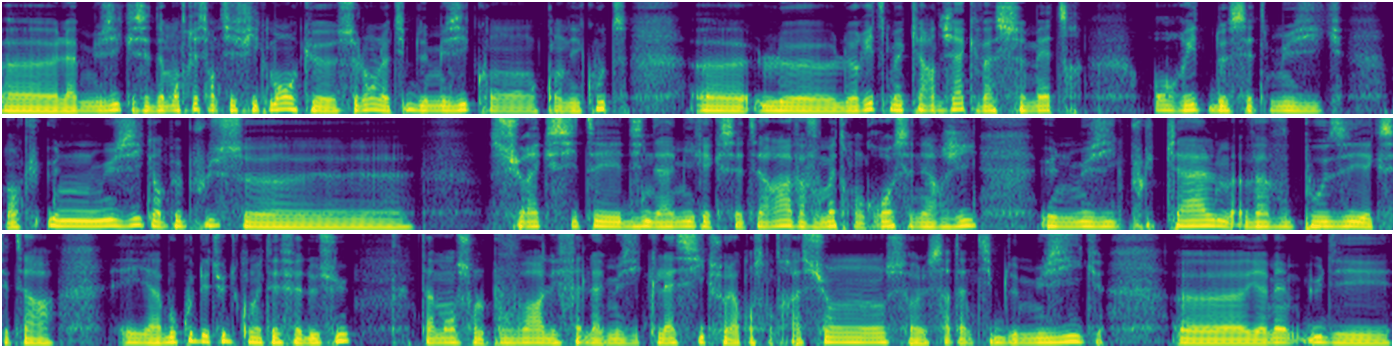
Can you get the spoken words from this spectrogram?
euh, la musique, et c'est démontré scientifiquement que selon le type de musique qu'on écoute, euh, le, rythme cardiaque va se mettre au rythme de cette musique. Donc une musique un peu plus euh, surexcité, dynamique, etc., va vous mettre en grosse énergie, une musique plus calme va vous poser, etc. Et il y a beaucoup d'études qui ont été faites dessus, notamment sur le pouvoir, l'effet de la musique classique sur la concentration, sur certains types de musique. Euh, il y a même eu des,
